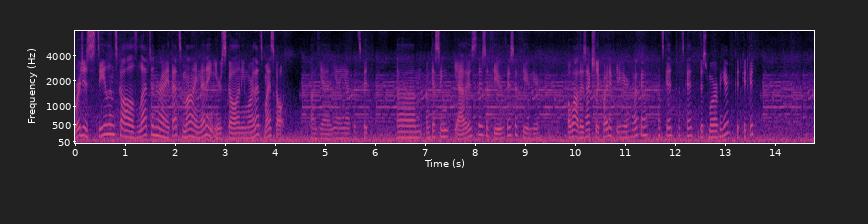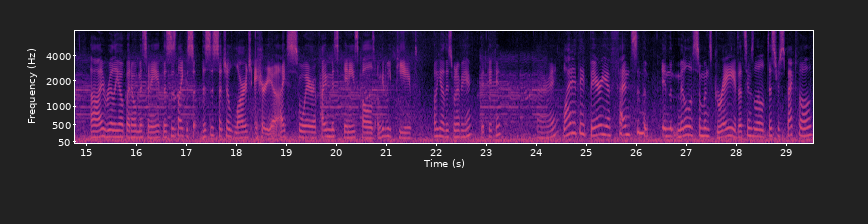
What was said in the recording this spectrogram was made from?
We're just stealing skulls left and right. That's mine. That ain't your skull anymore. That's my skull. Oh, yeah, yeah, yeah. That's good. Um, I'm guessing... Yeah, there's there's a few. There's a few here. Oh, wow. There's actually quite a few here. Okay. That's good. That's good. There's more over here. Good, good, good. Oh, I really hope I don't miss any. This is like... This is such a large area. I swear, if I miss any skulls, I'm gonna be peeved. Oh, yeah. this one over here. Good, good, good. Alright. Why did they bury a fence in the in the middle of someone's grave? That seems a little disrespectful.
